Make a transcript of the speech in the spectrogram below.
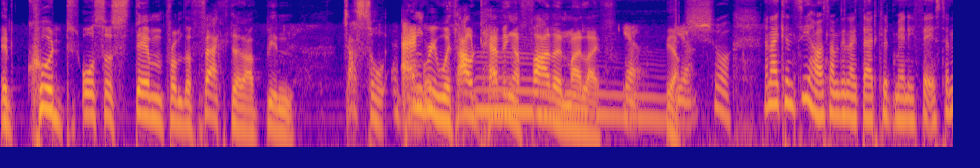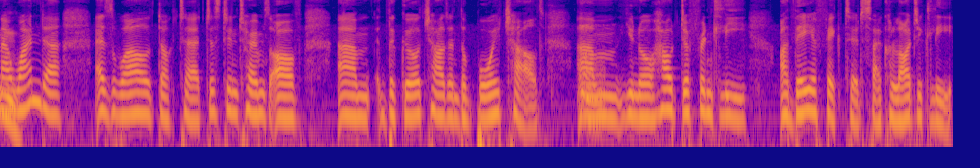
it could also stem from the fact that I've been just so angry without having a father in my life. Yeah. Yeah. yeah. Sure. And I can see how something like that could manifest. And I wonder as well, Doctor, just in terms of um, the girl child and the boy child, um, you know, how differently are they affected psychologically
